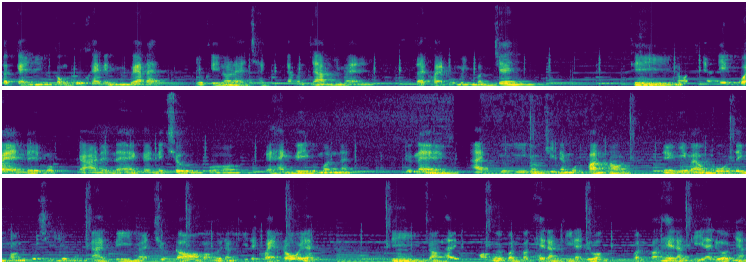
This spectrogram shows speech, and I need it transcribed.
tất cả những công cụ khác để mình quét đấy. Nhiều khi nó đã sạch trăm phần trăm nhưng mà tài khoản của mình vẫn chết. Thì ừ. nó sẽ liên quan đến một cái đấy là cái lịch sử của cái hành vi của mình đấy. Tức là IP nó chỉ là một phần thôi. Nếu như mà vô tình mọi người sử dụng một IP mà trước đó mọi người đăng ký tài khoản rồi ấy thì ừ. cho thấy mọi người vẫn có thể đăng ký lại được vẫn có thể đăng ký lại được nhá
